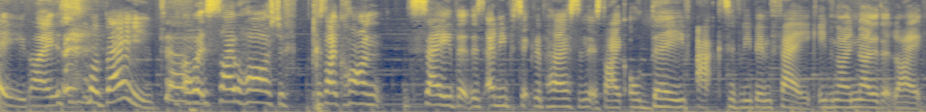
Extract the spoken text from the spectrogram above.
babe, like, this is my babe. Oh, it's so harsh because I can't say that there's any particular person that's like, oh, they've actively been fake, even though I know that, like,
